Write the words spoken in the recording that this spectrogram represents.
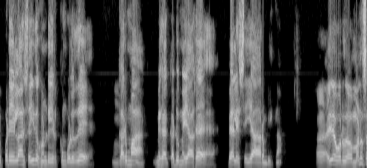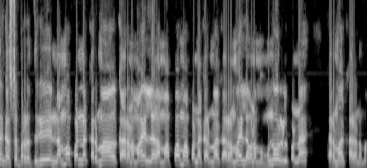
இப்படியெல்லாம் செய்து கொண்டு இருக்கும் பொழுது. கர்மா மிக கடுமையாக வேலை செய்ய ஆரம்பிக்கும் ஐயா ஒரு மனுஷன் கஷ்டப்படுறதுக்கு நம்ம பண்ண கர்மா காரணமா இல்ல நம்ம அப்பா அம்மா பண்ண கர்மா காரணமா இல்ல நம்ம முன்னோர்கள் பண்ண கர்மா காரணமா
